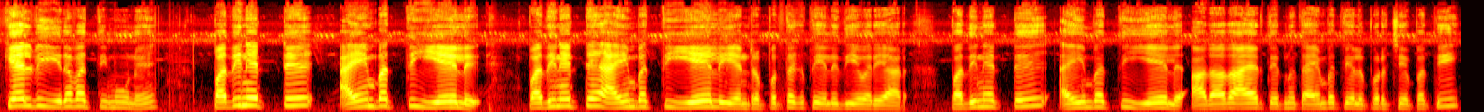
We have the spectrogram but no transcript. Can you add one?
கேள்வி இருபத்தி மூணு. பதினெட்டு ஐம்பத்தி ஏழு பதினெட்டு ஐம்பத்தி ஏழு என்ற புத்தகத்தை எழுதியவர் யார்? பதினெட்டு ஐம்பத்தி ஏழு அதாவது ஆயிரத்தி எட்நூற்றி ஐம்பத்தி ஏழு புரட்சியை பற்றி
